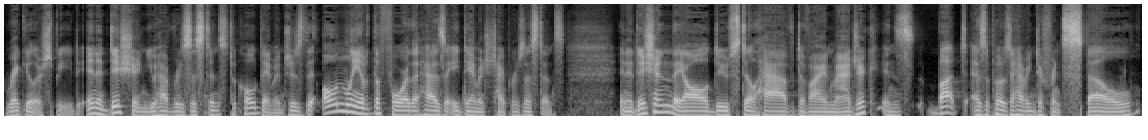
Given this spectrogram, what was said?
regular speed. In addition, you have resistance to cold damage. Is the only of the four that has a damage type resistance. In addition, they all do still have divine magic, but as opposed to having different spell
